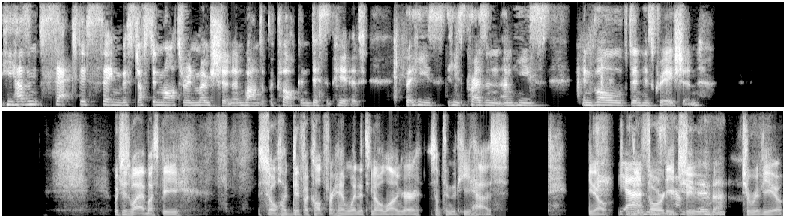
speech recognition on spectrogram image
he hasn't set this thing, this Justin Martyr, in motion and wound up the clock and disappeared, but he's he's present and he's involved in his creation. which is why it must be so difficult for him when it's no longer something that he has you know Yeah, the authority to to review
